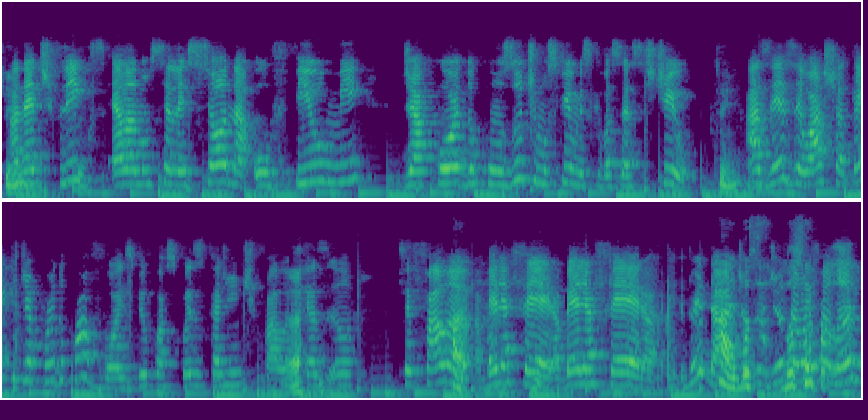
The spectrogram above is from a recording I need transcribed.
Sim, a Netflix, sim. ela não seleciona o filme de acordo com os últimos filmes que você assistiu? Sim. Às vezes eu acho até que de acordo com a voz, viu? Com as coisas que a gente fala. É. Porque as, eu, você fala a Bela Fera, a Bela Fera. É verdade, não, você, outro dia eu você... tava falando.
